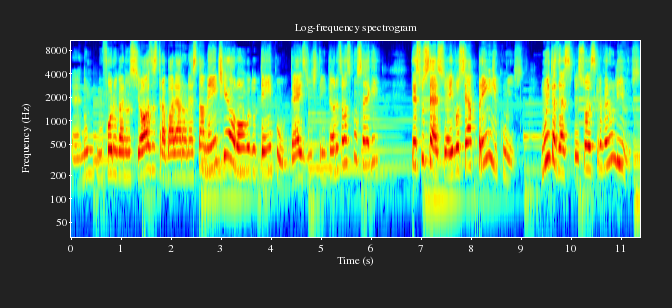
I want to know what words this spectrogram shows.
é, não, não foram gananciosas, trabalharam honestamente e ao longo do tempo, 10, 20, 30 anos, elas conseguem ter sucesso. E aí você aprende com isso. Muitas dessas pessoas escreveram livros.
